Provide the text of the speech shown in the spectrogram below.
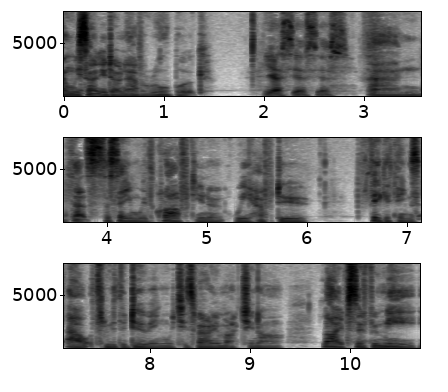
And we certainly don't have a rule book. Yes. Yes. Yes. And that's the same with craft, you know, we have to figure things out through the doing, which is very much in our life. So for me,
